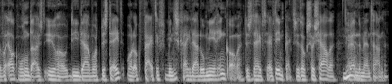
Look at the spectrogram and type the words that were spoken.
voor elke 100.000 euro die daar wordt besteed... worden ook 50 families krijgen daardoor meer inkomen. Dus het heeft, heeft impact. Er zitten ook sociale ja. rendementen aan.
